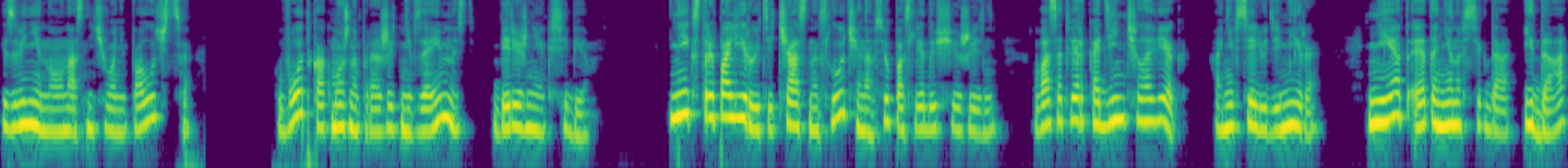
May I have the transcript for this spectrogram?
«Извини, но у нас ничего не получится». Вот как можно прожить невзаимность бережнее к себе. Не экстраполируйте частный случай на всю последующую жизнь. Вас отверг один человек, а не все люди мира. Нет, это не навсегда. И да,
